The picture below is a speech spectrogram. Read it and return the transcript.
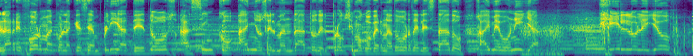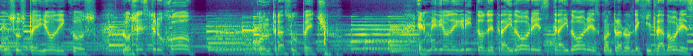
la reforma con la que se amplía de dos a cinco años el mandato del próximo gobernador del estado, Jaime Bonilla. Gil lo leyó en sus periódicos, los estrujó contra su pecho. En medio de gritos de traidores, traidores contra los legisladores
